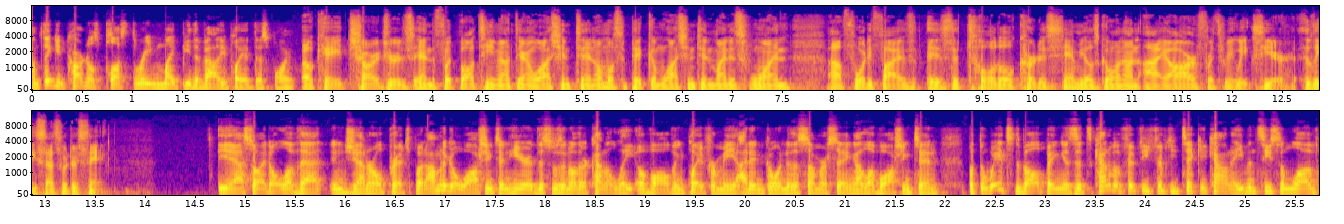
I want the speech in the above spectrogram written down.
I'm thinking Cardinals plus three might be the value play at this point. Okay, Chargers and the football team out there in Washington, almost a pick 'em. Washington minus one, uh, 45 is the total. Curtis Samuel's going on IR for three weeks here. At least that's what they're saying. Yeah, so I don't love that in general, Pritch, but I'm going to go Washington here. This was another kind of late evolving play for me. I didn't go into the summer saying I love Washington, but the way it's developing is it's kind of a 50 50 ticket count. I even see some love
